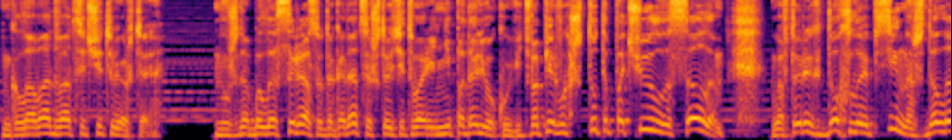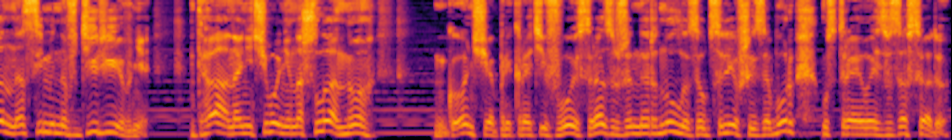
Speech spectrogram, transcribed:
Глава 24. Нужно было сразу догадаться, что эти твари неподалеку, ведь, во-первых, что-то почуяло салом, во-вторых, дохлая псина ждала нас именно в деревне. Да, она ничего не нашла, но... Гончая, прекратив вой, сразу же нырнула за уцелевший забор, устраиваясь в засаду.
